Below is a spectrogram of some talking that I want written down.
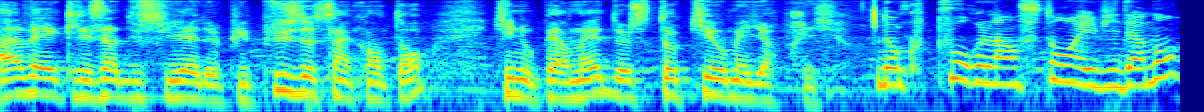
avec les industriels depuis plus de 50 ans, qui nous permet de stocker au meilleur prix. Donc pour l'instant, évidemment,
